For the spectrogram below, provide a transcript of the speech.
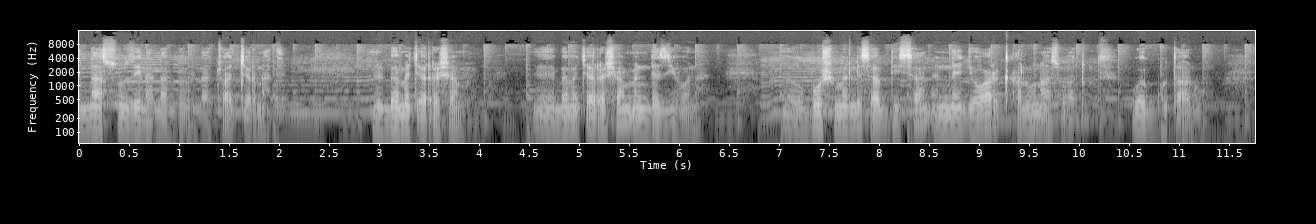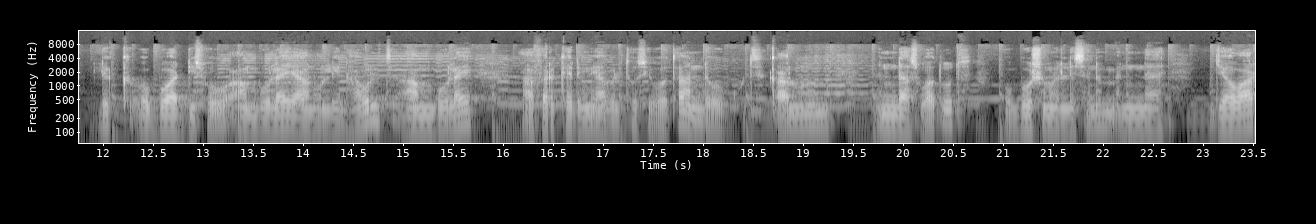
እና እሱን ዜና ላንብብላችሁ። አጭር ናት። በመጨረሻም በመጨረሻም እንደዚህ ሆነ። ሽመልስ አብዲሳን እነ ጀዋር ቃሉን አስዋጡት፣ ወጉት አሉ። ልክ ኦቦ አዲሶ አምቦ ላይ አኖሌን ሐውልት አምቦ ላይ አፈር ከድሜ አብልቶ ሲወጣ እንደወጉት ቃሉንም እንዳስዋጡት ኦቦ ሽመልስንም እነ ጀዋር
